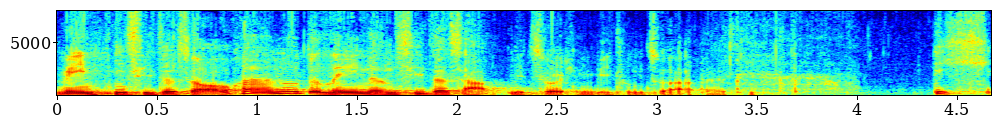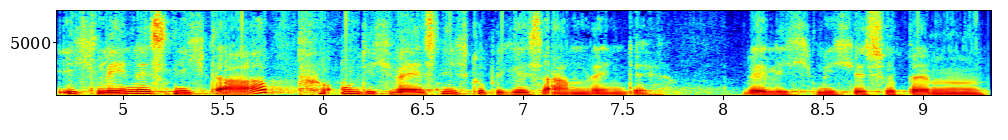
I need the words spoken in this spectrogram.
Wenden Sie das auch an oder lehnen Sie das ab, mit solchen Mitteln zu arbeiten? Ich, ich lehne es nicht ab und ich weiß nicht, ob ich es anwende weil ich mich also beim,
